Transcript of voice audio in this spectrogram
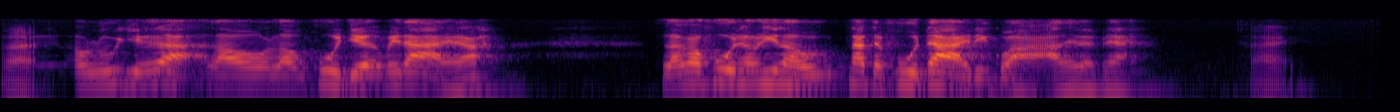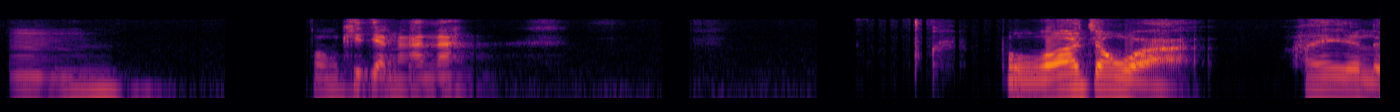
ใช่เรารู้เยอะอะเราเราพูดเยอะไม่ได้นะแล้วก็พูดเท่าที่เราน่าจะพูดได้ดีกว่าอะไรแบบเนี้ยใช่อืม ผมคิดอย่างนั้นนะผมว่าจังหวะให้เอเล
